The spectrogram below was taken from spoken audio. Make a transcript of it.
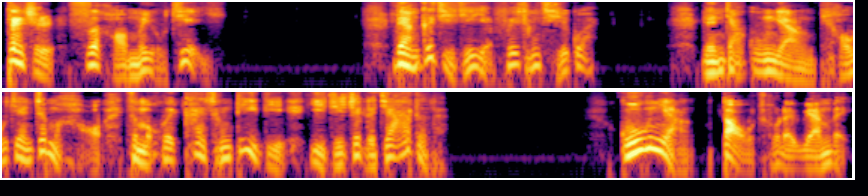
但是丝毫没有介意。两个姐姐也非常奇怪。人家姑娘条件这么好，怎么会看上弟弟以及这个家的呢？姑娘道出了原委。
